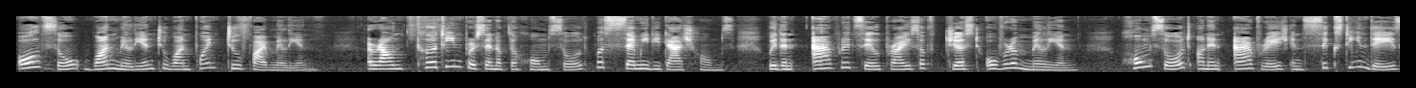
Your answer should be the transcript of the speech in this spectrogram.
also 1 million to 1.25 million. Around 13% of the homes sold were semi detached homes, with an average sale price of just over a million. Homes sold on an average in 16 days,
